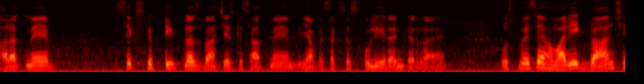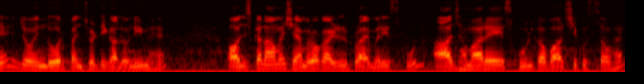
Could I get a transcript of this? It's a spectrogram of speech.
भारत में 650 प्लस ब्रांचेस के साथ में यहाँ पर सक्सेसफुली रन कर रहा है। उसमें से हमारी एक ब्रांच है जो इंदौर पंचवटी कॉलोनी में है, और जिसका नाम है शैमरॉक आइडल प्राइमरी स्कूल आज हमारे स्कूल का वार्षिक उत्सव है।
